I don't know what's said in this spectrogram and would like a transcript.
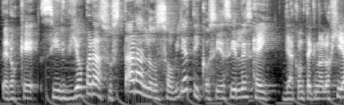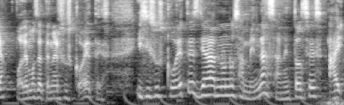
pero que sirvió para asustar a los soviéticos y decirles, hey, ya con tecnología podemos detener sus cohetes. Y si sus cohetes ya no nos amenazan, entonces hay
